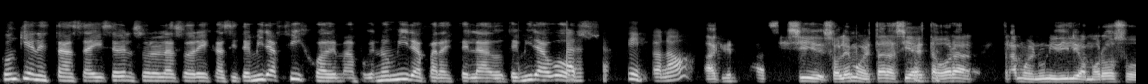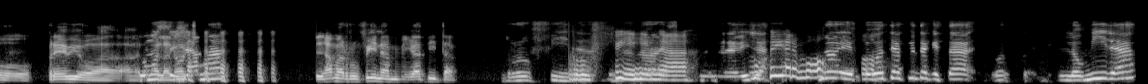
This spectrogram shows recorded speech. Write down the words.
¿Con quién estás ahí? Se ven solo las orejas y te mira fijo además, porque no mira para este lado, te mira a vos. ¿no? Aquí sí, sí, solemos estar así a esta hora, entramos en un idilio amoroso previo a, a- ¿Cómo a la se noche. llama? Se llama Rufina, mi gatita. Rufina. Rufina. No, maravilla. Muy hermoso. No, eh, vos te das cuenta que está, lo mira,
